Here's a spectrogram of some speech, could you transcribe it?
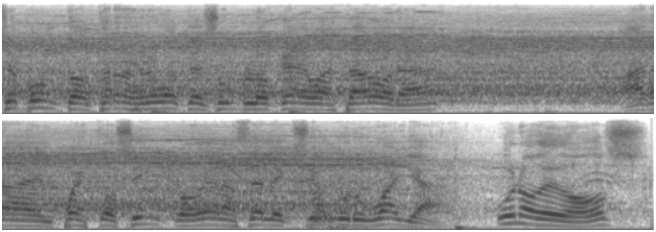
Once puntos, tres rebotes, un bloqueo hasta ahora. Para el puesto 5 de la selección uruguaya. Uno de dos.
